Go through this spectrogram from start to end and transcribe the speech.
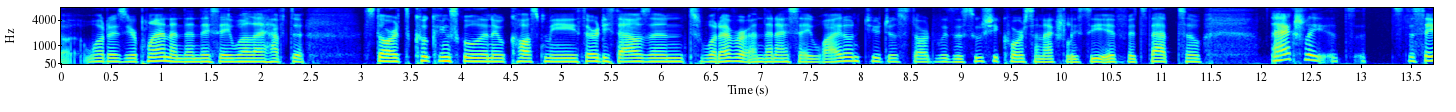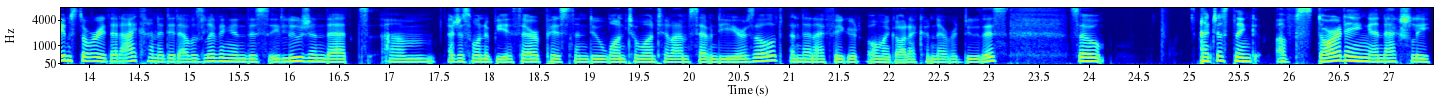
uh, what is your plan?" And then they say, "Well, I have to." Start cooking school and it would cost me 30,000 whatever. And then I say why don't you just start with a sushi course and actually see if it's that? So actually it's it's the same story that I kind of did. I was living in this illusion that um, I just want to be a therapist and do one to one till I'm 70 years old. And then I figured oh my god I could never do this. So I just think of starting and actually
